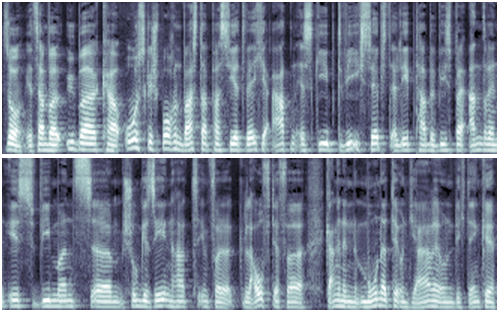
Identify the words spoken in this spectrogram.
So, jetzt haben wir über KOs gesprochen, was da passiert, welche Arten es gibt, wie ich selbst erlebt habe, wie es bei anderen ist, wie man es ähm, schon gesehen hat im Verlauf der vergangenen Monate und Jahre. Und ich denke,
